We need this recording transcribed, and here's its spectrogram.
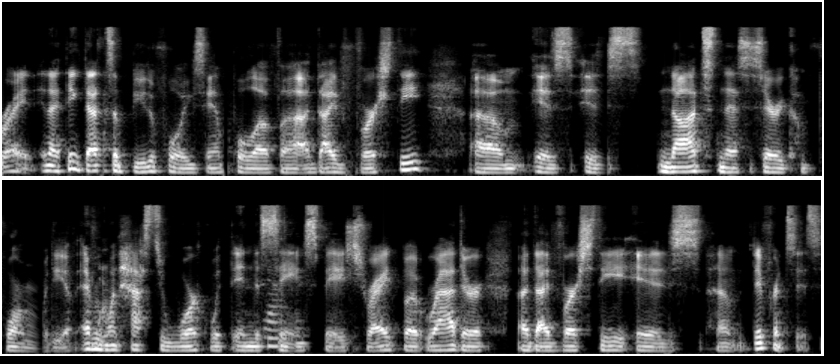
Right, and I think that's a beautiful example of uh, diversity. Um, is is not necessary conformity of everyone has to work within the yeah. same space right but rather a diversity is um, differences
